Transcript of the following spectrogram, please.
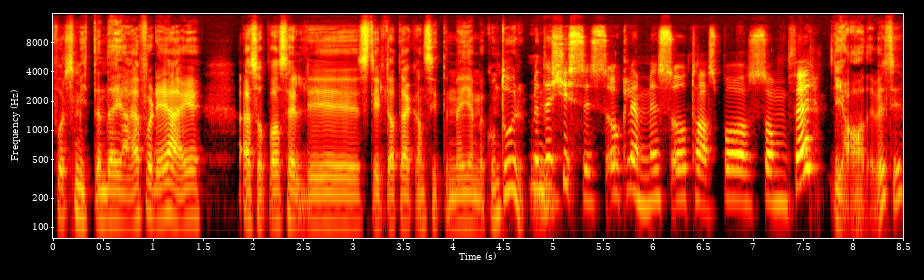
for smitte enn det jeg er, for det jeg er såpass heldig stilt at jeg kan sitte med hjemmekontor. Men det kysses og klemmes og tas på som før? Ja, det vil si.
